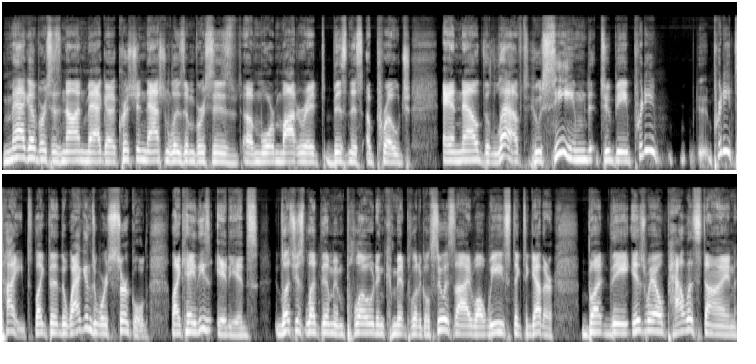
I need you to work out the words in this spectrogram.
MAGA versus non MAGA, Christian nationalism versus a more moderate business approach. And now the left, who seemed to be pretty pretty tight. Like the, the wagons were circled. Like, hey, these idiots, let's just let them implode and commit political suicide while we stick together. But the Israel Palestine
